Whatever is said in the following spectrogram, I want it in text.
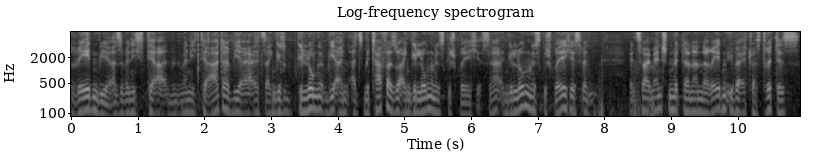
reden wir? Also wenn ich, Theater, wenn ich Theater wie als ein gelungen, wie ein, als Metapher so ein gelungenes Gespräch ist. Ja? Ein gelungenes Gespräch ist, wenn, wenn zwei Menschen miteinander reden über etwas Drittes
